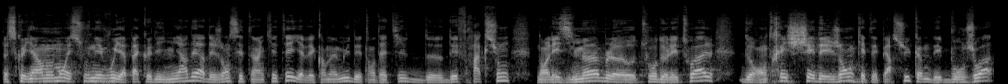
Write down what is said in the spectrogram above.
parce qu'il y a un moment, et souvenez-vous, il n'y a pas que des milliardaires, des gens s'étaient inquiétés. Il y avait quand même eu des tentatives de défraction dans les immeubles autour de l'étoile, de rentrer chez des gens qui étaient perçus comme des bourgeois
